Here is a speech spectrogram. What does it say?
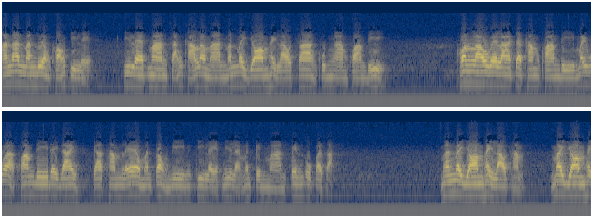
อันนั้นมันเรื่องของกิเลสกิเลสมารสังขารมารมันไม่ยอมให้เราสร้างคุณงามความดี คนเราเวลาจะทำความดีไม่ว่าความดีใด ๆ จะทำแล้วมันต้องมีกิเลสนี่แหละ มันเป็นมารเป็นอุปสรรค มันไม่ยอมให้เราทำ ไม่ยอมให้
